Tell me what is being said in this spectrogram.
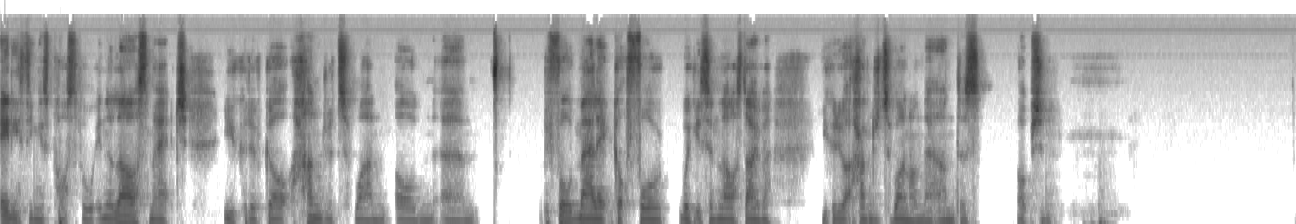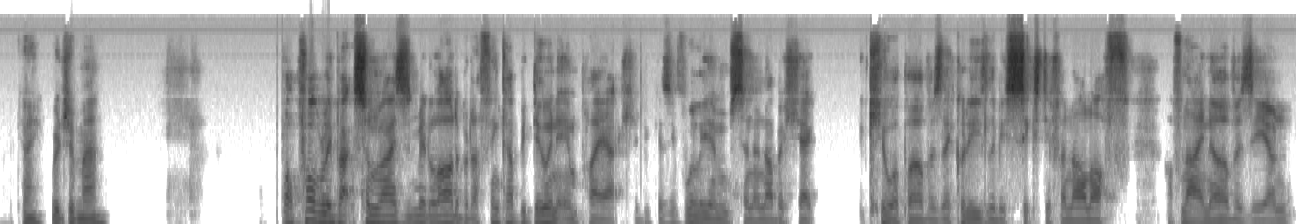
anything is possible. In the last match, you could have got 100 to 1 on um, before Malik got four wickets in the last over you could have got 100 to 1 on that unders option. Okay. Richard Mann. Well, probably back Sunrise's middle order, but I think I'd be doing it in play actually because if Williamson and Abhishek queue up overs, they could easily be 60 for none off off nine overs here and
